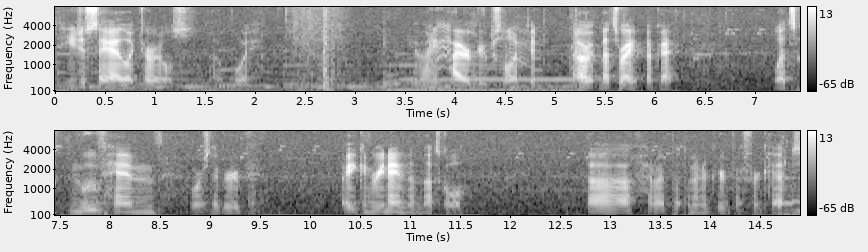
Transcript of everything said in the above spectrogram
Did he just say I like turtles? Oh boy. You have any pirate group selected? Oh, that's right. Okay. Let's move him. Where's the group? Oh, you can rename them. That's cool. Uh, how do I put them in a group? I forget.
